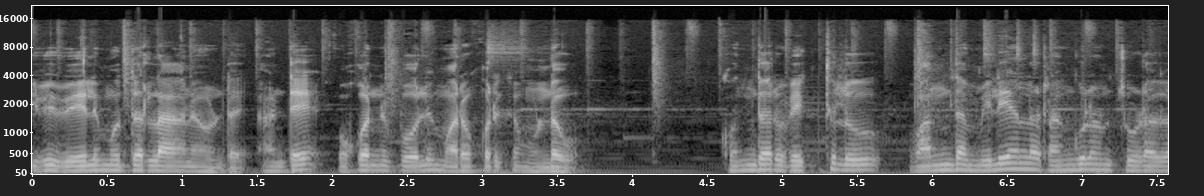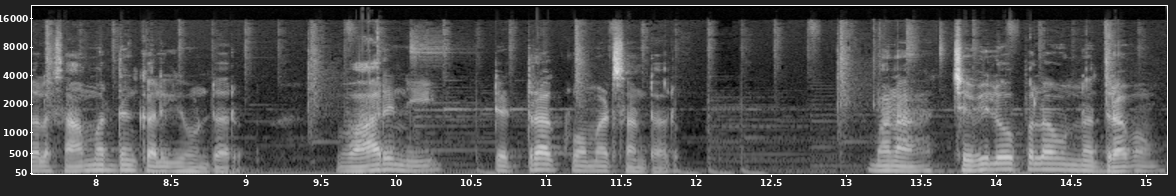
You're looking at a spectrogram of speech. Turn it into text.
ఇవి వేలి ముద్రలాగానే ఉంటాయి. అంటే ఒకరిని పోలి మరొకరికి ఉండవు. కొందరు వ్యక్తులు వంద మిలియన్ల రంగులను చూడగల సామర్థ్యం కలిగి ఉంటారు. వారిని టెట్రాక్రోమాట్స్ అంటారు. మన చెవి లోపల ఉన్న ద్రవం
